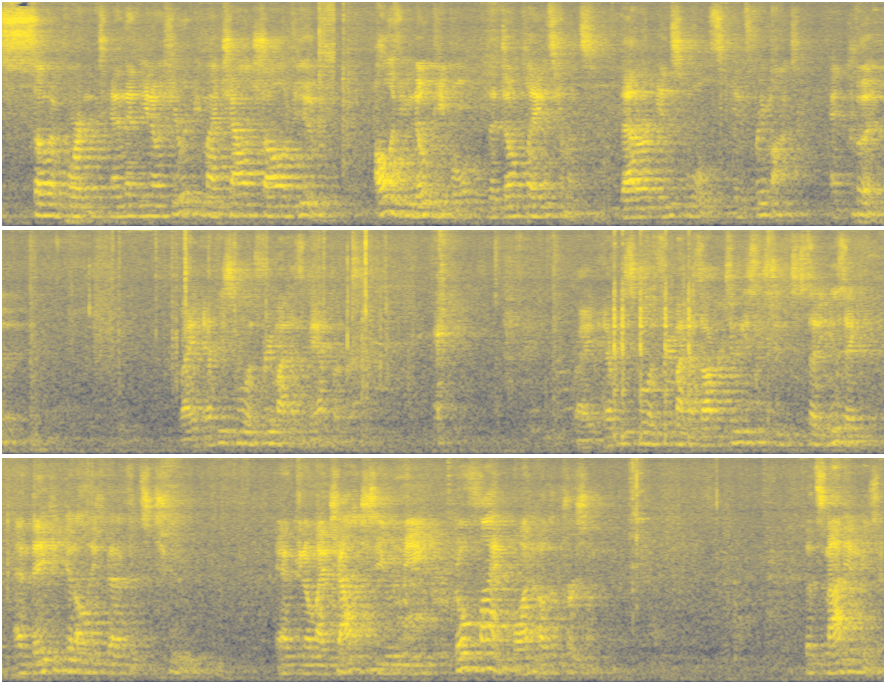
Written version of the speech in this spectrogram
so important. And then, you know, here would be my challenge to all of you. All of you know people that don't play instruments, that are in schools in Fremont, and could. Right? Every school in Fremont has a band program right? Every school in Fremont has opportunities for students to study music, and they can get all these benefits too. And you know, my challenge to you would be, go find one other person that's not in music,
